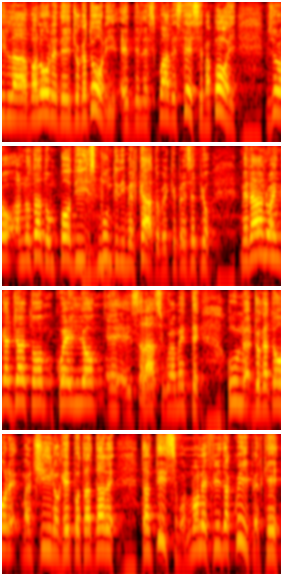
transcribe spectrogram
il valore dei giocatori e delle squadre stesse, ma poi mi sono annotato un po' di spunti di mercato, perché per esempio Merano ha ingaggiato Quello e sarà sicuramente un giocatore mancino che potrà dare tantissimo. Non è finita qui perché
